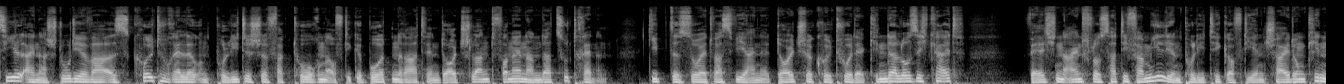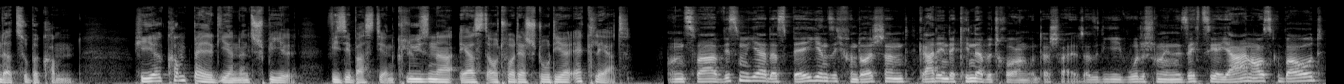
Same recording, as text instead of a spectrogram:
Ziel einer Studie war es, kulturelle und politische Faktoren auf die Geburtenrate in Deutschland voneinander zu trennen. Gibt es so etwas wie eine deutsche Kultur der Kinderlosigkeit? Welchen Einfluss hat die Familienpolitik auf die Entscheidung, Kinder zu bekommen? Hier kommt Belgien ins Spiel, wie Sebastian Klüsener, Erstautor der Studie, erklärt. Und zwar wissen wir ja, dass Belgien sich von Deutschland gerade in der Kinderbetreuung unterscheidet. Also die wurde schon in den 60er Jahren ausgebaut.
